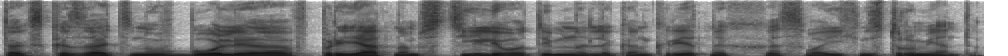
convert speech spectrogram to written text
так сказать, ну, в более в приятном стиле, вот именно для конкретных своих инструментов.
